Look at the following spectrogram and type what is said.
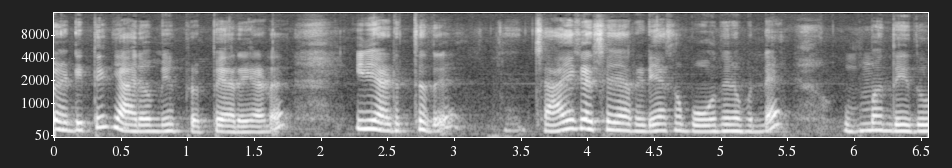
വേണ്ടിയിട്ട് ഞാനും അമ്മയും പ്രിപ്പയർ ചെയ്യാണ്. ഇനി അടുത്തത് ചായ കഴിച്ചാൽ ഞാൻ റെഡിയാക്കാൻ പോകുന്നതിന് മുന്നേ ഉമ്മ എന്ത് ചെയ്തു?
